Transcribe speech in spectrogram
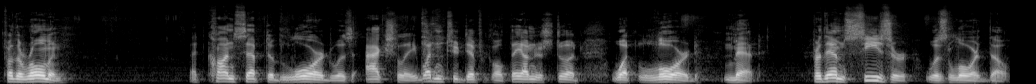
For the Roman, that concept of Lord was actually wasn't too difficult. They understood what Lord meant. For them, Caesar was Lord, though.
